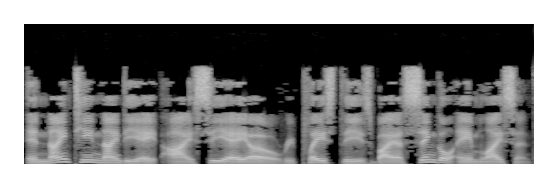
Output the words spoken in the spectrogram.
In 1998 ICAO replaced these by a single AME license.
